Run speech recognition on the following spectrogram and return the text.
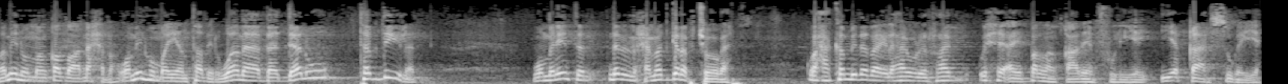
wa minhum man qadaa naxba wa minhum man yantadir wamaa badaluu tabdiilan. Muminiinta nebi maxamed garab jooga. Waxaa ka ilaahay uhi rag wixii ay ballan qaadeen fuliyey iyo qaar sugaya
